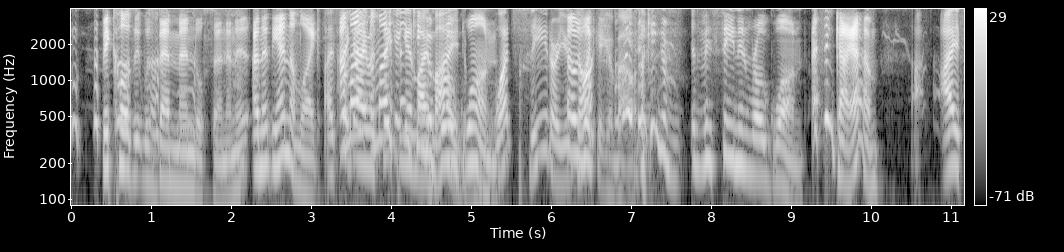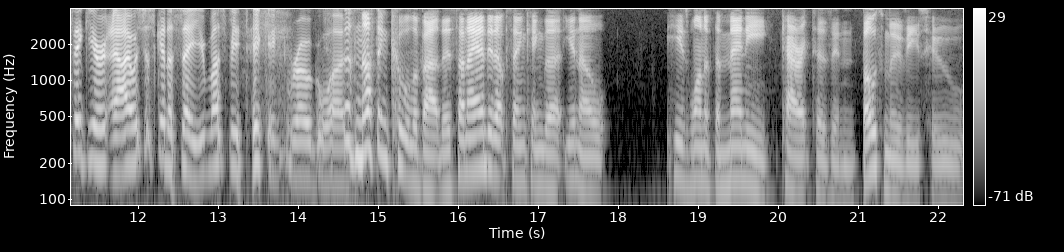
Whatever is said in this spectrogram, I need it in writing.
because it was Ben Mendelsohn, and it, and at the end I'm like, I am think I, was am thinking, in my of mind, Rogue One? what scene are you I talking like, about? Am I thinking of of his scene in Rogue One? I think I am. I think you're. I was just gonna say you must be thinking Rogue One. There's nothing cool about this, and I ended up thinking that you know he's one of the many characters in both movies who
